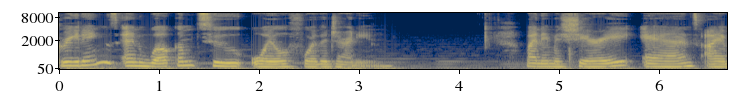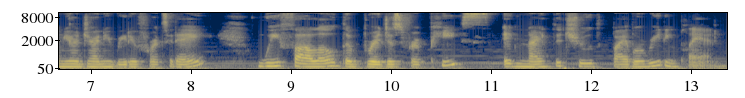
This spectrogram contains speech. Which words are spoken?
Greetings and welcome to Oil for the Journey. My name is Sherry and I am your journey reader for today. We follow the Bridges for Peace Ignite the Truth Bible reading plan.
